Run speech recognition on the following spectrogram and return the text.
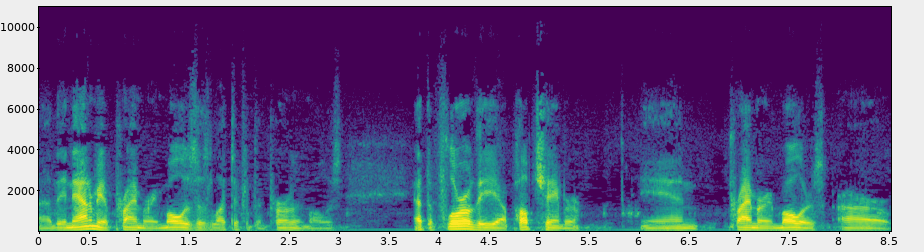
uh, the anatomy of primary molars is a lot different than permanent molars. At the floor of the pulp chamber in primary molars are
